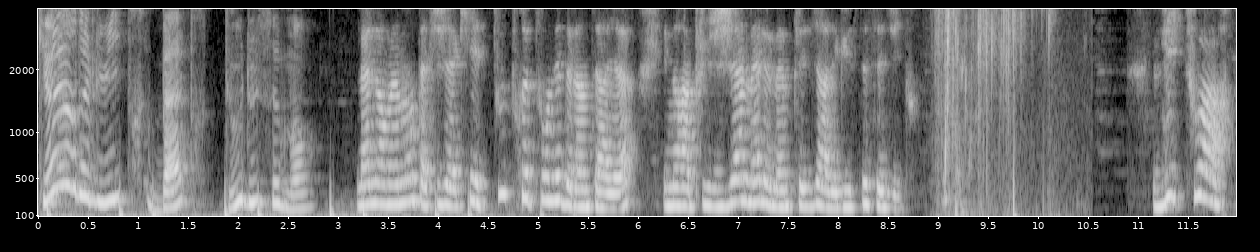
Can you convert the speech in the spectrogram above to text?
cœur de l'huître battre tout doucement. Là, normalement, Tati Jackie est toute retournée de l'intérieur et n'aura plus jamais le même plaisir à déguster ses huîtres. Victoire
